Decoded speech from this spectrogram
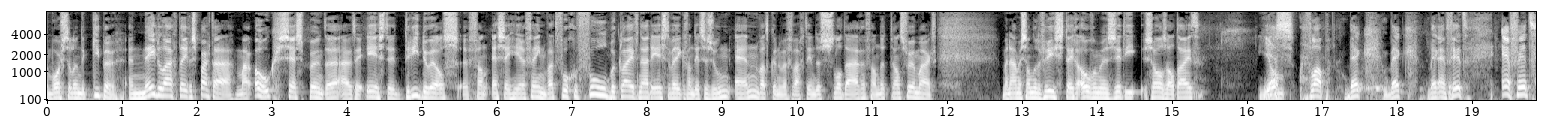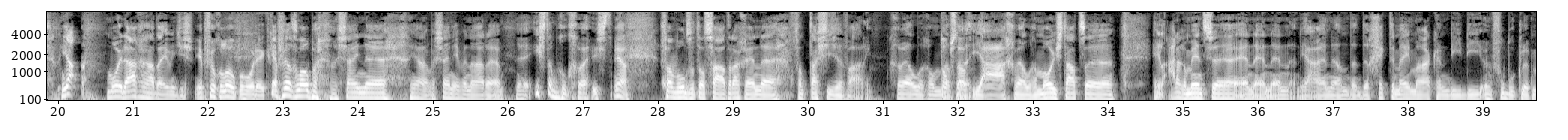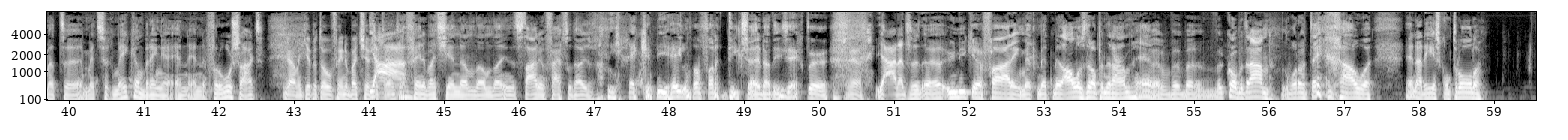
Een worstelende keeper, een nederlaag tegen Sparta, maar ook zes punten uit de eerste drie duels van SC Heerenveen. Wat voor gevoel beklijft na de eerste weken van dit seizoen en wat kunnen we verwachten in de slotdagen van de transfermarkt? Mijn naam is Sander de Vries, tegenover me zit hij zoals altijd Jan Yes. Flap. Back, back, back. En fit. En fit. Ja, mooie dagen gehad eventjes. Je hebt veel gelopen hoorde ik. Ik heb veel gelopen. We zijn, eh, ja, we zijn even naar eh, eh, Istanbul geweest. Ja, Van woensdag tot zaterdag. En fantastische ervaring. Geweldig. Omdat, Topstad. eh, ja, geweldig. Een mooie stad. eh heel aardige mensen. En, en, en, ja, en dan de, de gekte meemaken die, die een voetbalclub met, eh, met zich mee kan brengen. En, en veroorzaakt. ja, want je hebt het over Venerbahce Ja. Fenerbahce en dan, dan, dan in het stadion 50.000 van die gekken die helemaal fanatiek zijn. Dat is echt, Ja. ja, dat is een unieke ervaring met, met, met alles erop en eraan. Hè. We, we, we, we komen eraan, dan worden we tegengehouden hè, naar de eerste controle.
